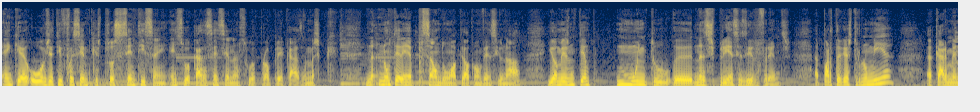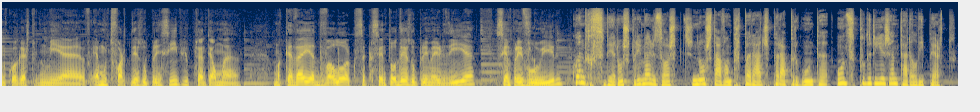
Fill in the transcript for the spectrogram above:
em que o objetivo foi sempre que as pessoas se sentissem em sua casa sem ser na sua própria casa, mas que não terem a pressão de um hotel convencional e ao mesmo tempo muito uh, nas experiências irreverentes. A parte da gastronomia, a Carmen com a gastronomia é muito forte desde o princípio, portanto é uma uma cadeia de valor que se acrescentou desde o primeiro dia, sempre a evoluir. Quando receberam os primeiros hóspedes, não estavam preparados para a pergunta onde se poderia jantar ali perto.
